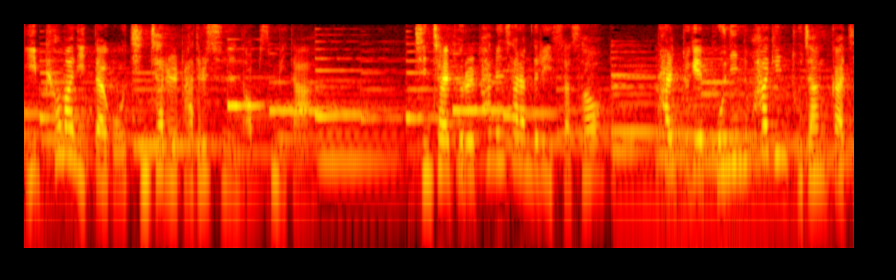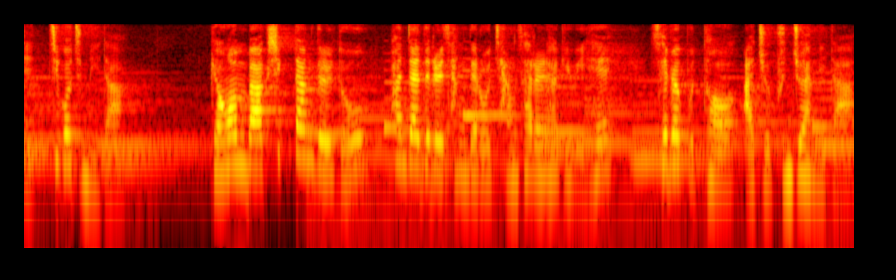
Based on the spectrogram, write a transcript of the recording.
이 표만 있다고 진찰을 받을 수는 없습니다. 진찰표를 파는 사람들이 있어서 팔뚝에 본인 확인 도장까지 찍어줍니다. 병원 밖 식당들도 환자들을 상대로 장사를 하기 위해 새벽부터 아주 분주합니다.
